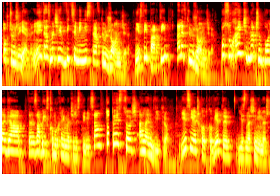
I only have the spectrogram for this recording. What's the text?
to, w czym żyjemy, nie? I teraz macie wiceministra w tym rządzie. Nie z tej partii, ale w tym rządzie. Posłuchajcie, na czym polega ten zabieg z komórkami macierzystymi, co? To, to jest coś ala in vitro. Jest jajeczko od kobiety, jest nasienie mężczyzny,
